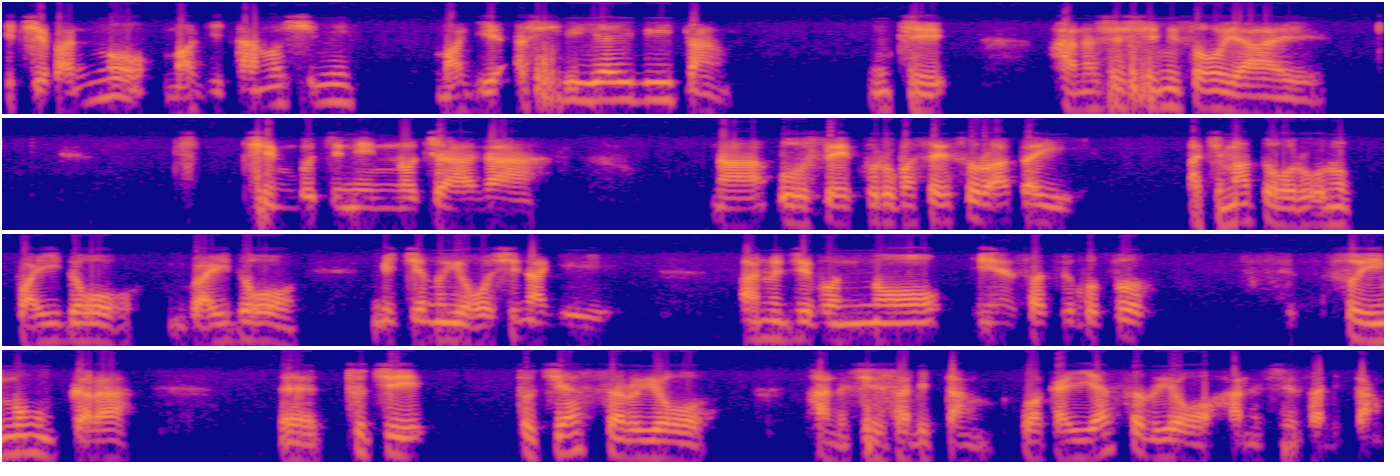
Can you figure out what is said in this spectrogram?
一番のまぎ楽しみ、まぎあしりやいびいたん、んち、話しみそうやい、沈仏人の茶が、な、うせくるばせするあたり、あちまとおるの街道、街道、道のようしなぎ、あの自分の印刷物、水門から、えー、土、土地やっさるよう話しさびたん、若いやっさるよう話しさびたん。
